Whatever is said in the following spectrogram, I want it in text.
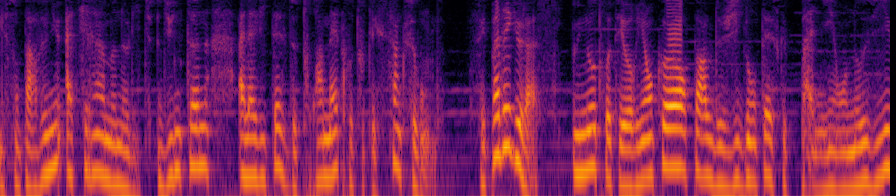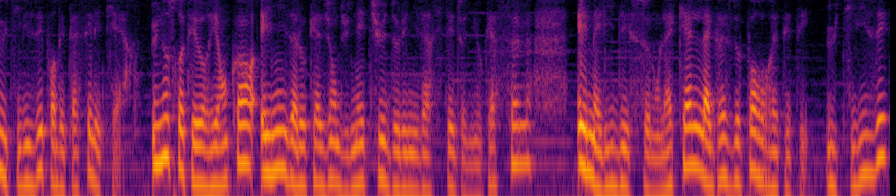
Ils sont parvenus à tirer un monolithe d'une tonne à la vitesse de 3 mètres toutes les 5 secondes. C'est pas dégueulasse. Une autre théorie encore parle de gigantesques paniers en osier utilisés pour déplacer les pierres. Une autre théorie encore, émise à l'occasion d'une étude de l'université de Newcastle, émet l'idée selon laquelle la graisse de porc aurait été utilisée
